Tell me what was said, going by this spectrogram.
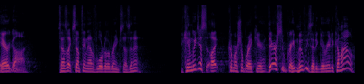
ergon. Sounds like something out of Lord of the Rings, doesn't it? Can we just, like, commercial break here? There are some great movies that are getting ready to come out.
